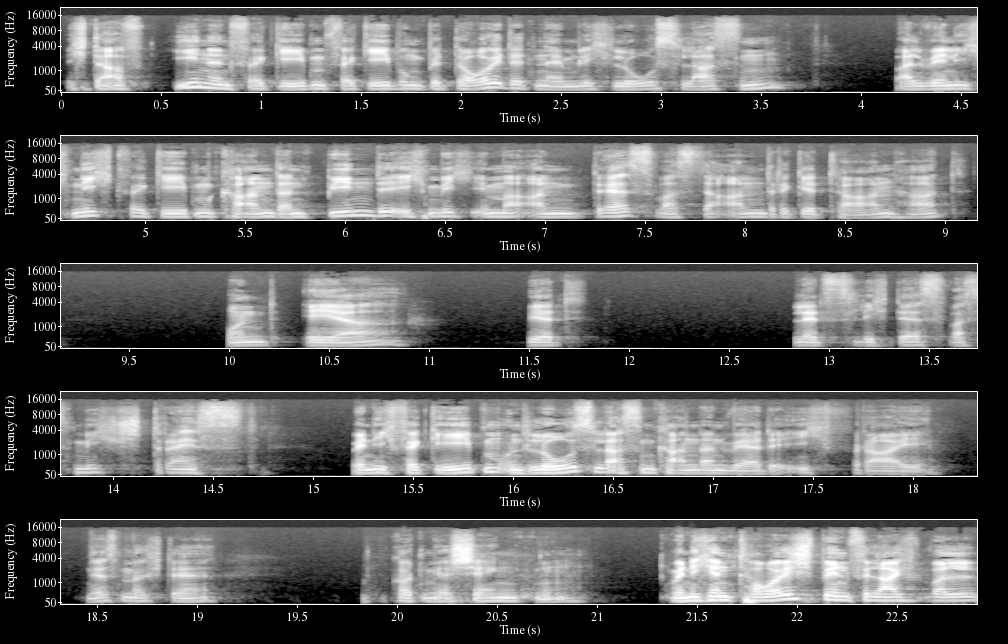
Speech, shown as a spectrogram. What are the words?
Ich darf ihnen vergeben. Vergebung bedeutet nämlich loslassen, weil wenn ich nicht vergeben kann, dann binde ich mich immer an das, was der andere getan hat. Und er wird letztlich das, was mich stresst. Wenn ich vergeben und loslassen kann, dann werde ich frei. Das möchte Gott mir schenken. Wenn ich enttäuscht bin, vielleicht weil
